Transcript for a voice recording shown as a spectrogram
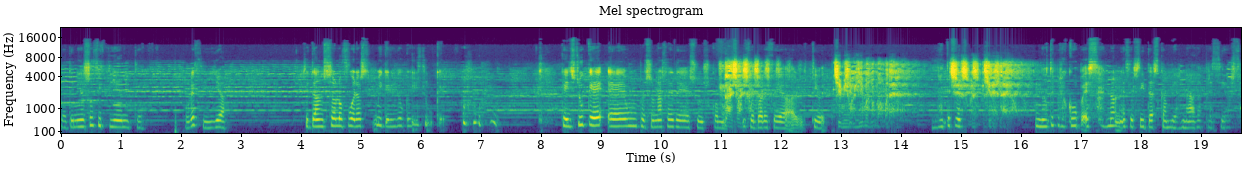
Ya ha tenido suficiente. Pobrecilla. Si tan solo fueras mi querido Keisuke. Keisuke es un personaje de sus cómics y se parece al No te, no te preocupes, no necesitas cambiar nada, preciosa.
